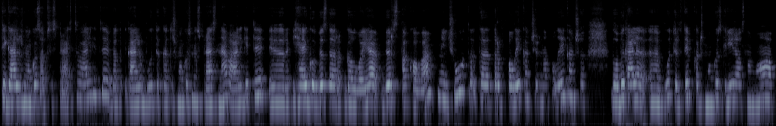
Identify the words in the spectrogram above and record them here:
tai gali žmogus apsispręsti valgyti, bet gali būti, kad žmogus nuspręs nevalgyti ir jeigu vis dar galvoje virsta kova minčių tarp palaikančių ir nepalaikančių, labai gali e, būti ir taip, kad žmogus grįžęs namo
